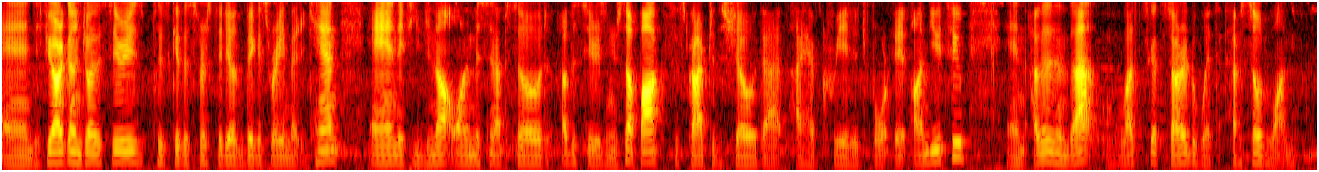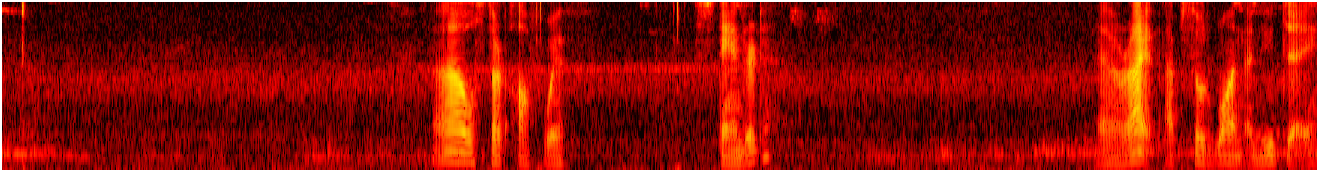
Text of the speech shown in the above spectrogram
And if you are going to enjoy the series, please give this first video the biggest rating that you can. And if you do not want to miss an episode of the series in your sub box, subscribe to the show that I have created for it on YouTube. And other than that, let's get started with episode 1. Uh, we'll start off with standard. Alright, episode 1, A New Day.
